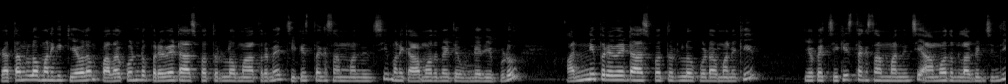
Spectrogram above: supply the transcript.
గతంలో మనకి కేవలం పదకొండు ప్రైవేట్ ఆసుపత్రుల్లో మాత్రమే చికిత్సకు సంబంధించి మనకి ఆమోదం అయితే ఉండేది ఇప్పుడు. అన్ని ప్రైవేట్ ఆసుపత్రుల్లో కూడా మనకి ఈ యొక్క చికిత్సకు సంబంధించి ఆమోదం లభించింది.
